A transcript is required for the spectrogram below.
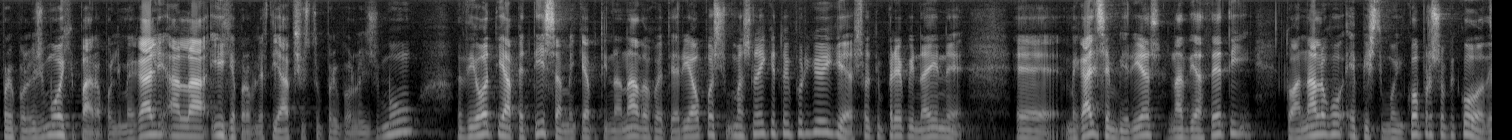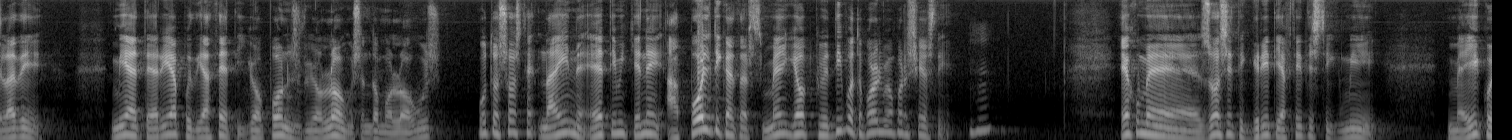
προπολογισμού, όχι πάρα πολύ μεγάλη, αλλά είχε προβλεφθεί αύξηση του προπολογισμού διότι απαιτήσαμε και από την ανάδοχο εταιρεία, όπως μας λέει και το Υπουργείο Υγείας, ότι πρέπει να είναι ε, μεγάλης εμπειρίας, να διαθέτει το ανάλογο επιστημονικό προσωπικό. Δηλαδή, μια εταιρεία που διαθέτει γεωπόνους, βιολόγους, εντομολόγους, ούτως ώστε να είναι έτοιμοι και είναι απόλυτη καταρστημένοι για οποιοδήποτε πρόβλημα παρουσιαστεί. Έχουμε ζώσει την Κρήτη αυτή τη στιγμή με 20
